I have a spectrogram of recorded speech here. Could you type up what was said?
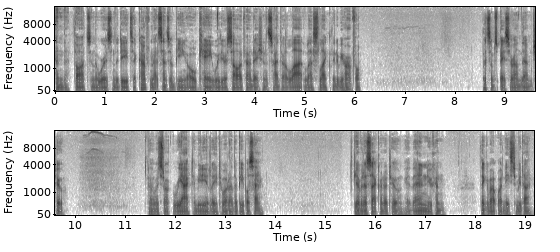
And the thoughts and the words and the deeds that come from that sense of being okay with your solid foundation inside, they're a lot less likely to be harmful. Put some space around them, too. In other words, don't react immediately to what other people say. Give it a second or two, okay, then you can think about what needs to be done.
